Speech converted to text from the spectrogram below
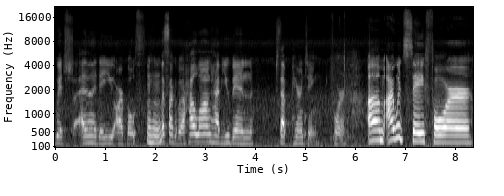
which at the end of the day you are both. Mm-hmm. Let's talk about how long have you been step parenting for? Um, I would say for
